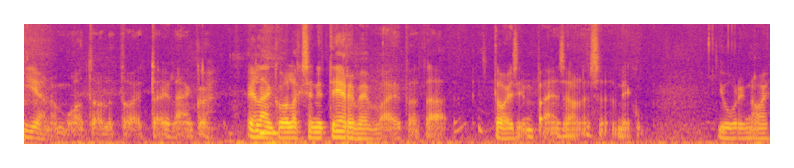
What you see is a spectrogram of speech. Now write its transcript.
hieno muotoilu toi, että eläinkö, eläinkö ollakseni terve vai tota, toisinpäin. Se on se, niin kuin juuri noin.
